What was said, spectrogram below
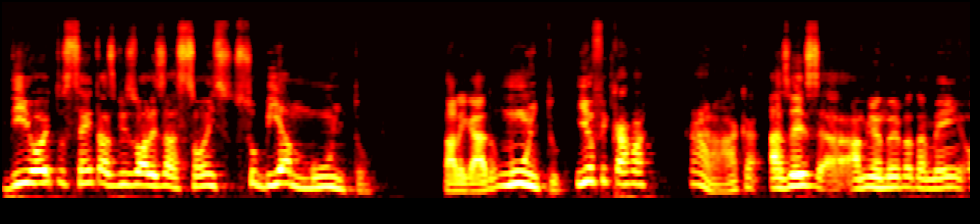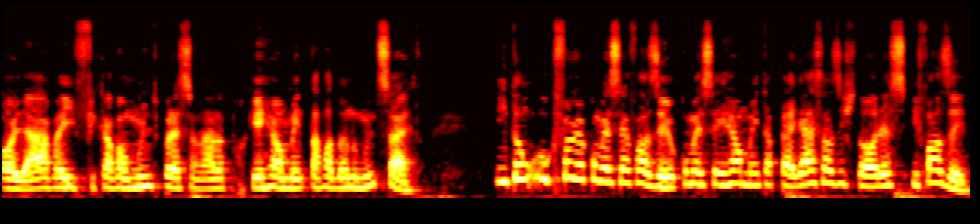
De 800 visualizações, subia muito, tá ligado? Muito. E eu ficava, caraca, às vezes a a minha noiva também olhava e ficava muito impressionada porque realmente tava dando muito certo. Então, o que foi que eu comecei a fazer? Eu comecei realmente a pegar essas histórias e fazer.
